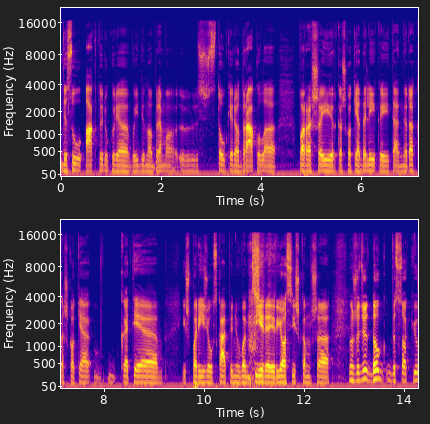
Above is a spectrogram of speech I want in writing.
visų aktorių, kurie vaidino Bremo Staukerio Drakulą parašai ir kažkokie dalykai, ten yra kažkokia katė iš Paryžiaus kapinių vampyrė ir jos iškamša. Nu, žodžiu, daug visokių...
